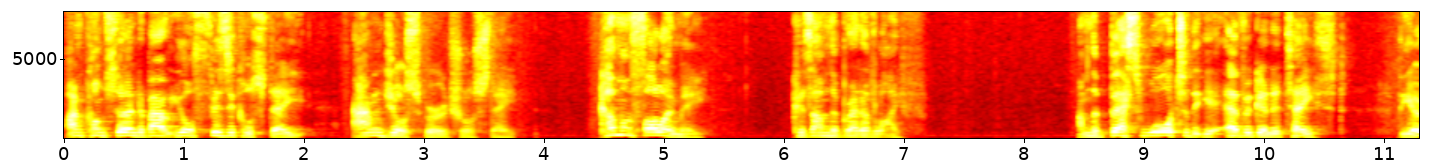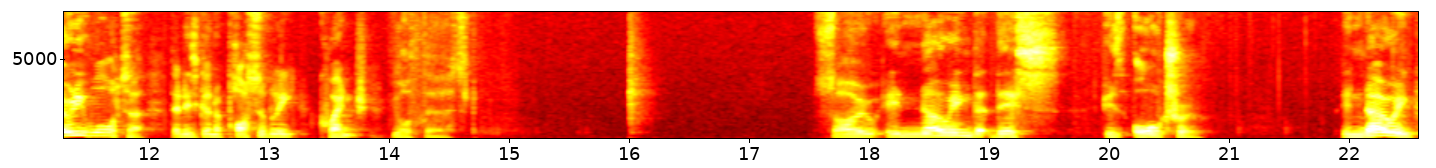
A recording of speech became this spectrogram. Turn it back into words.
I'm concerned about your physical state and your spiritual state. Come and follow me because I'm the bread of life. I'm the best water that you're ever going to taste. The only water that is going to possibly quench your thirst. So, in knowing that this is all true, in knowing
